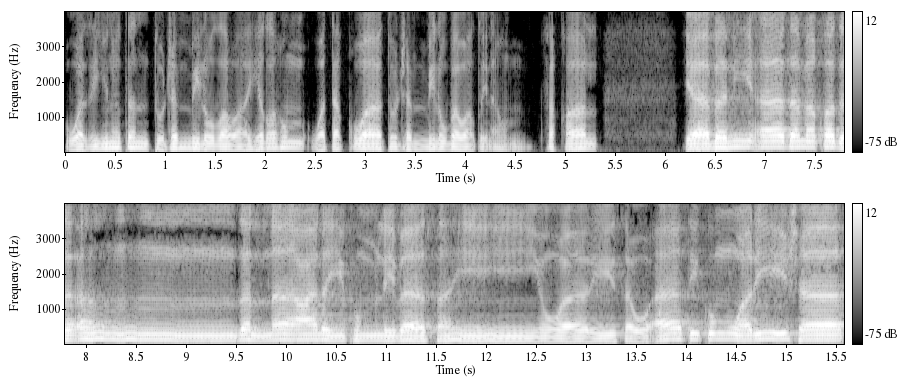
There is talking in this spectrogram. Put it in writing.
وزينة تجمل ظواهرهم وتقوى تجمل بواطنهم. فقال يا بني آدم قد أنزلنا عليكم لباسا يواري سوآتكم وريشا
